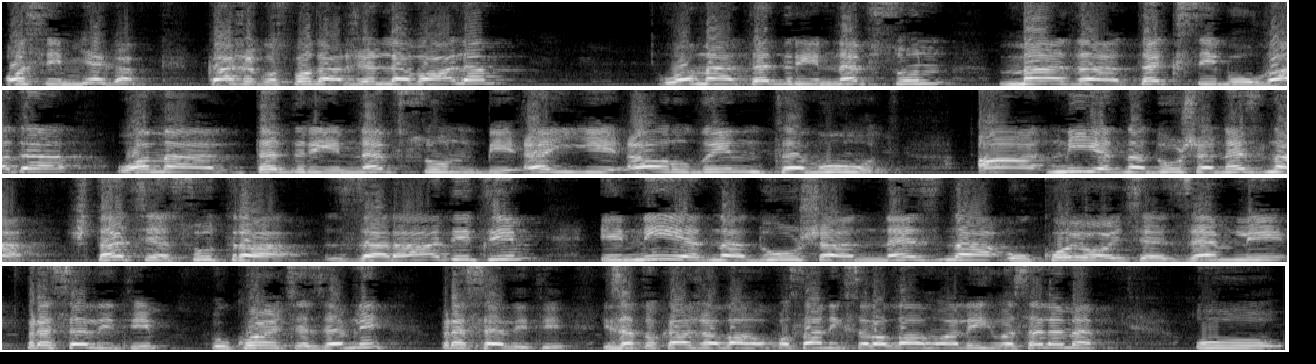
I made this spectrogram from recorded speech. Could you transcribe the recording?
osim njega. Kaže gospodar Jalla wa'ala وَمَا تَدْرِي نَفْسٌ مَاذَا تَكْسِبُ غَدَا وَمَا تَدْرِي نَفْسٌ بِأَيِّ أَرْضٍ تَمُوتِ A nijedna duša ne zna šta će sutra zaraditi i nijedna duša ne zna u kojoj će zemlji preseliti. U kojoj će zemlji preseliti. I zato kaže Allah poslanik sallallahu alaihi wasallam u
